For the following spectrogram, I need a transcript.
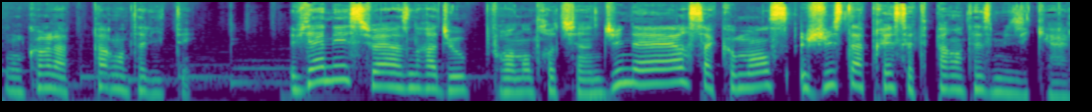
ou encore la parentalité. Vianney sur RZN Radio pour un entretien d'une heure, ça commence juste après cette parenthèse musicale.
